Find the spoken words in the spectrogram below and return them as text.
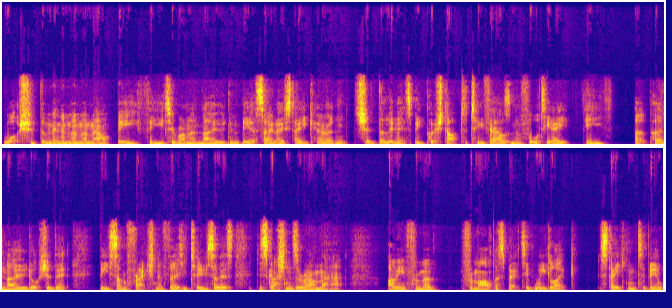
what should the minimum amount be for you to run a node and be a solo staker, and should the limits be pushed up to 2,048 ETH per node, or should it be some fraction of 32? So there's discussions around that. I mean, from a from our perspective, we'd like staking to be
